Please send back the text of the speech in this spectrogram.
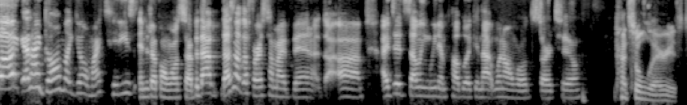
fuck? And I go, I'm like, yo, my titties ended up on World Star. But that that's not the first time I've been. Uh, I did selling weed in public, and that went on World Star too. that's hilarious.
